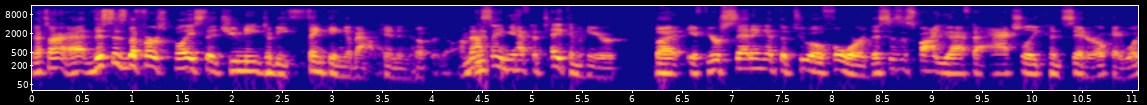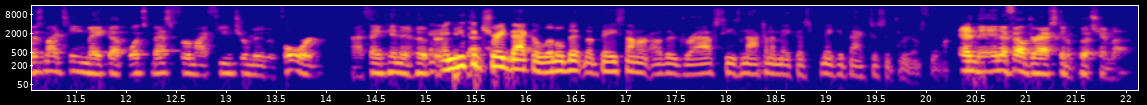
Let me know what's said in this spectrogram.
That's all right. This is the first place that you need to be thinking about Hendon Hooker, though. I'm not yep. saying you have to take him here, but if you're setting at the 204, this is a spot you have to actually consider. Okay, what is my team makeup? What's best for my future moving forward? I think Hendon Hooker. And you could trade back a little bit, but based on our other drafts, he's not going to make us make it back to us at 304. And the NFL draft's going to push him up.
